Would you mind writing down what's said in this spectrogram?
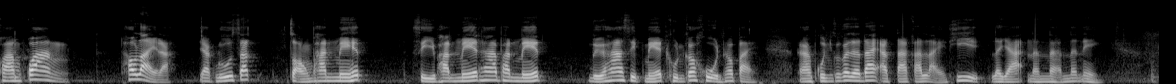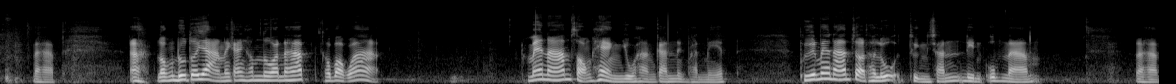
ความกว้างเท่าไหร่ล่ะ อยากรู้สักสองพันเมตรสี่พันเมตรห้าพันเมตร หรือห้าสิบเมตร คุณก็คูณเข้าไปนะครับคุณก็จะได้อัตราการไหลที่ระยะนั้นๆ นั่นเองนะครับ อะลองดูตัวอย่างในการคำนวณนะครับ เขาบอกว่า แม่น้ำสองแห่งอยู่ห่างกัน 1,000 เมตร พื้นแม่น้ำเจาะทะลุถึงชั้นดินอุ้มน้ำนะครับ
